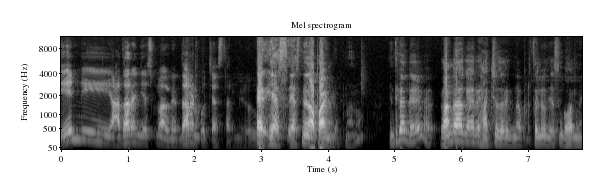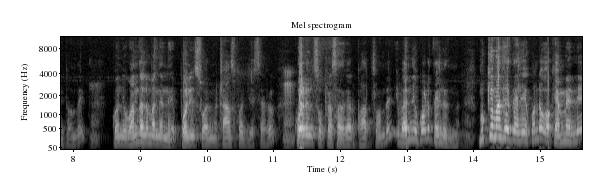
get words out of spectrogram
దేన్ని ఆధారం చేసుకుని వాళ్ళ నిర్ధారణకు వచ్చేస్తారు మీరు? ఎస్ ఎస్ నేను ఆ పాయింట్ చెప్తున్నాను. ఎందుకంటే రంగా గారి హత్య జరిగినప్పుడు తెలుగుదేశం గవర్నమెంట్ ఉంది. కొన్ని వందల మందిని పోలీసు వాళ్ళని ట్రాన్స్ఫర్ చేశారు. కోడెల సుప్రసాద్ గారి పాత్ర ఉంది. ఇవన్నీ కూడా తెలియదు. ముఖ్యమంత్రి తెలియకుండా ఒక ఎమ్మెల్యే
